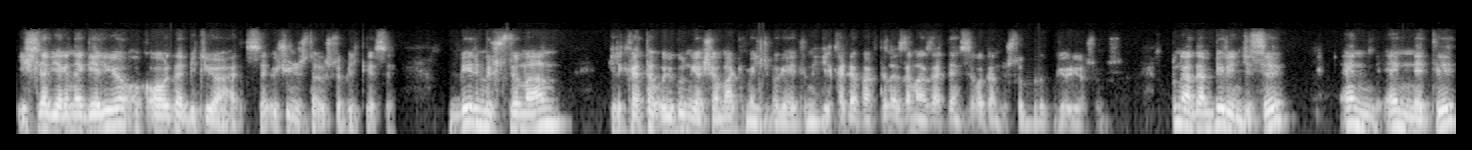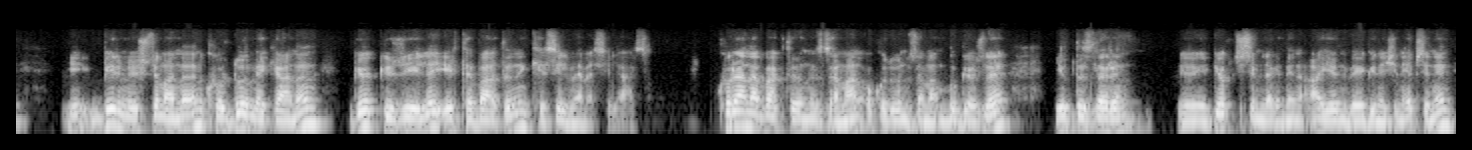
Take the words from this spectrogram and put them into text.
İşlev yerine geliyor, orada bitiyor hadise. Üçüncüsü de üslup ilkesi. Bir Müslüman hilkate uygun yaşamak mecburiyetini. Hilkate baktığınız zaman zaten siz oradan üslubu görüyorsunuz. Bunlardan birincisi en, en neti bir Müslümanın kurduğu mekanın gökyüzüyle irtibatının kesilmemesi lazım. Kur'an'a baktığınız zaman, okuduğunuz zaman bu gözle yıldızların, e, gök cisimlerinin, ayın ve güneşin hepsinin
